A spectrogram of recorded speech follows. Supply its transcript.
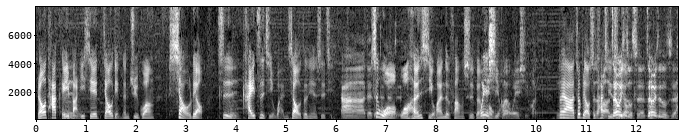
然后他可以把嗯一些焦点跟聚光、笑料是嗯开自己玩笑这件事情，啊，对，对是对对对我我很喜欢的方式跟我也喜欢，我也喜欢。对啊，就表示他其实最后一次主持人，最后一次主持人。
